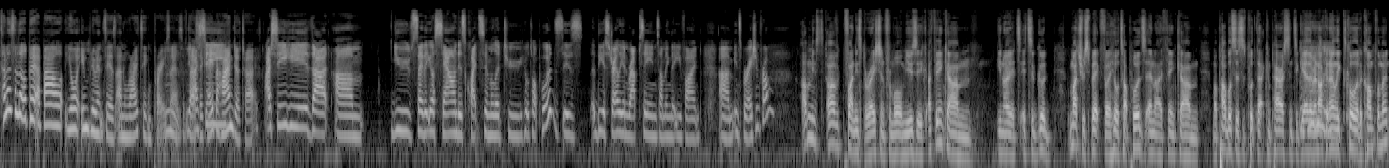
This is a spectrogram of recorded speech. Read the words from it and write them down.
tell us a little bit about your influences and writing process, if Mm, yeah, that's I okay, see- behind your tracks. I see here that um, you say that your sound is quite similar to Hilltop Hoods. Is the Australian rap scene something that you find um, inspiration from? I mean, I find inspiration from all music. I think, um, you know, it's it's a good. Much respect for Hilltop Hoods, and I think um, my publicist has put that comparison together, and I can only call it a compliment.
